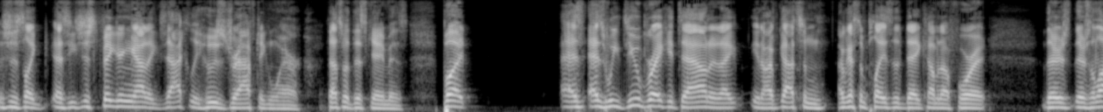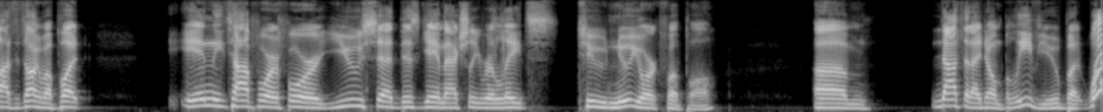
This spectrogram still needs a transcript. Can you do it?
It's just like as he's just figuring out exactly who's drafting where. That's what this game is. But as as we do break it down, and I you know I've got some I've got some plays of the day coming up for it. There's there's a lot to talk about, but in the top four or four, you said this game actually relates to New York football. Um, not that I don't believe you, but what?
